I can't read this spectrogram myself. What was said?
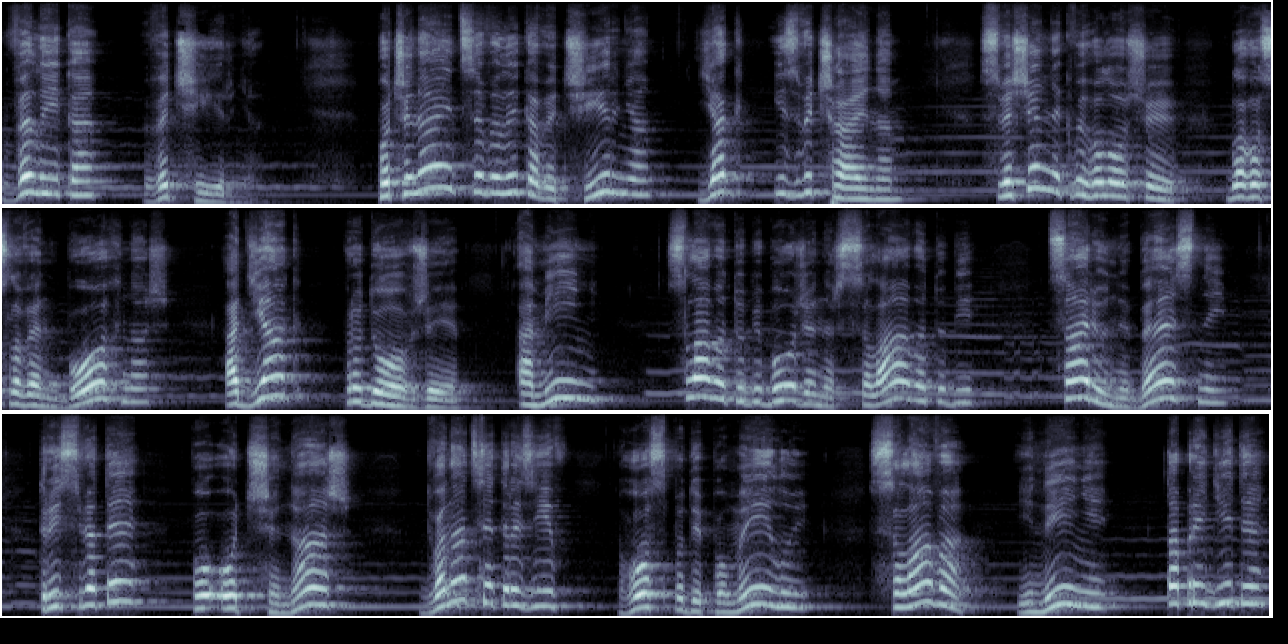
велика вечірня. Починається велика вечірня, як і звичайна. Священник виголошує благословен Бог наш, а дяк продовжує Амінь. Слава тобі, Боже наш, слава тобі, Царю Небесний, Трисвяте Отче наш, дванадцять разів, Господи, помилуй, слава і нині, та прийдіте,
